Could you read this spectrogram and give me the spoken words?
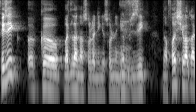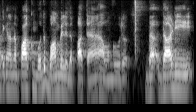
ஃபிசிக்க்கு பதிலா நான் சொல்றேன். நீங்க சொன்னீங்க. ஃபிசிக் நான் ஃபர்ஸ்ட் சிவகார்த்திகேயன் பார்க்கும்போது பாம்பேல இதை பார்த்தேன். அவங்க ஒரு த- தாடி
